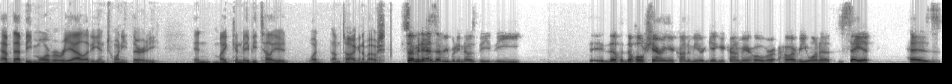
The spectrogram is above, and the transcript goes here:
have that be more of a reality in 2030. And Mike can maybe tell you what I'm talking about. So, I mean, as everybody knows, the the the, the whole sharing economy or gig economy or however, however you want to say it has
